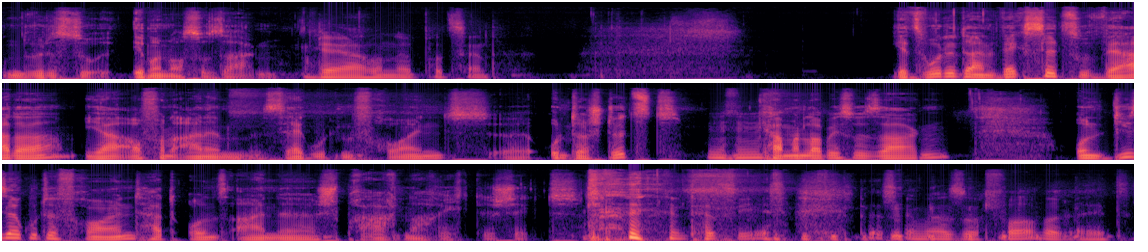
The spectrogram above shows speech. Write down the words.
Und würdest du immer noch so sagen? Ja, 100 Prozent. Jetzt wurde dein Wechsel zu Werder ja auch von einem sehr guten Freund äh, unterstützt, mhm. kann man glaube ich so sagen. Und dieser gute Freund hat uns eine Sprachnachricht geschickt. das, hier, das ist immer so vorbereitet.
